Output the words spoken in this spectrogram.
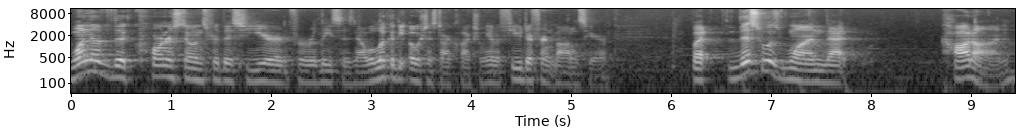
One of the cornerstones for this year for releases, now we'll look at the Ocean Star collection. We have a few different models here. But this was one that caught on,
